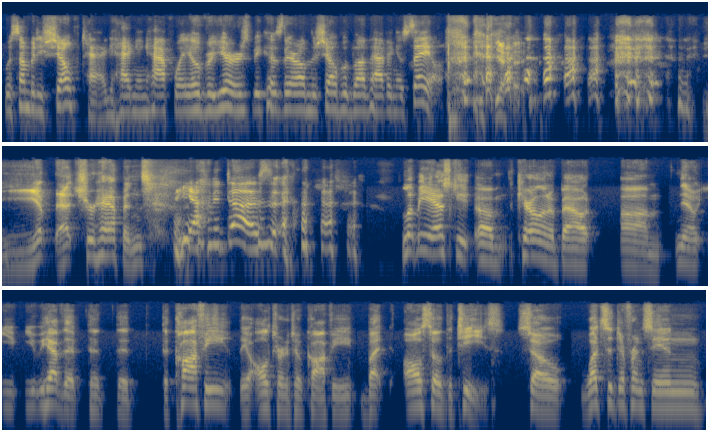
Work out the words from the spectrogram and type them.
with somebody's shelf tag hanging halfway over yours because they're on the shelf above having a sale. Yeah. yep, that sure happens. yeah, it does. Let me ask you, um, Caroline, about um, you know you, you have the, the the the coffee, the alternative coffee, but also the teas. So, what's the difference in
